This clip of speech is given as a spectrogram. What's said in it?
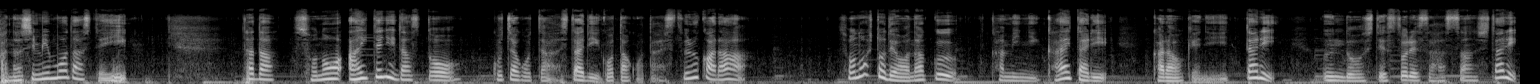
悲しみも出していい。ただその相手に出すとごちゃごちゃしたりごたごたするからその人ではなく紙に書いたりカラオケに行ったり運動してストレス発散したり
